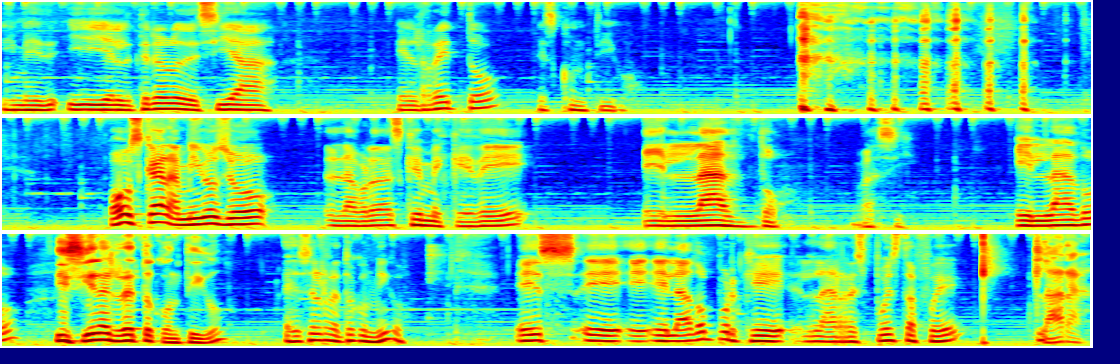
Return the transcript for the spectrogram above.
y, y el letrero decía, el reto es contigo. Oscar, amigos, yo la verdad es que me quedé helado. Así. Helado ¿Y si era el reto contigo? es el reto conmigo. Es eh, eh, helado porque la respuesta fue Clara.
